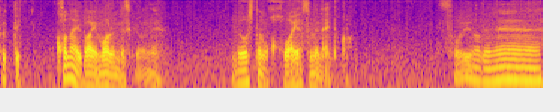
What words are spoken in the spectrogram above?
降ってこない場合もあるんですけどね。どうしてもここは休めないとか。そういうのでね、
